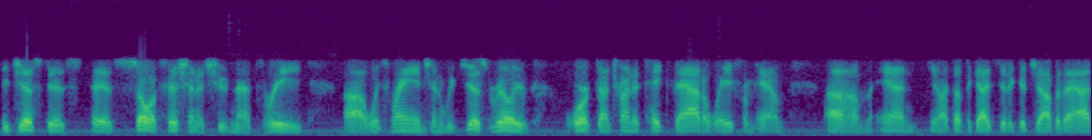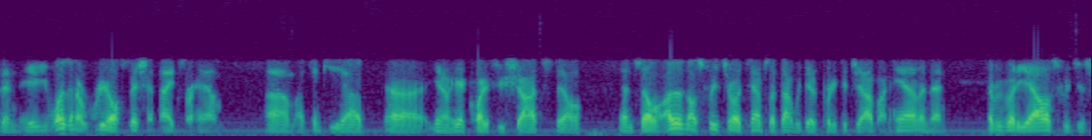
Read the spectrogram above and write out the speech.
he just is is so efficient at shooting that three uh, with range. And we just really worked on trying to take that away from him. Um, and you know I thought the guys did a good job of that. And it wasn't a real efficient night for him. Um, I think he had, uh, you know, he had quite a few shots still. And so, other than those free throw attempts, I thought we did a pretty good job on him. And then everybody else, we just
